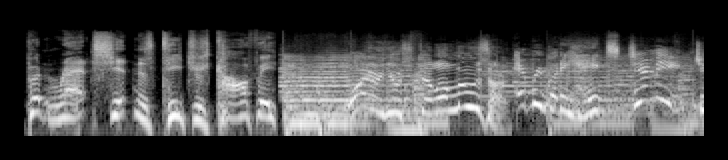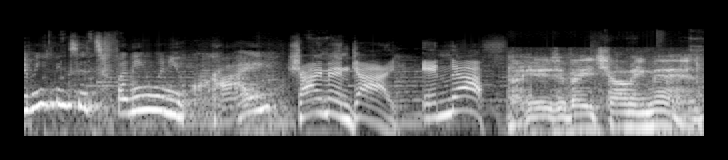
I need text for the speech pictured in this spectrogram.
putting rat shit in his teacher's coffee. Why are you still a loser? Everybody hates Jimmy. Jimmy thinks it's funny when you cry. Chime in, guy. Enough. Now, he's a very charming man.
